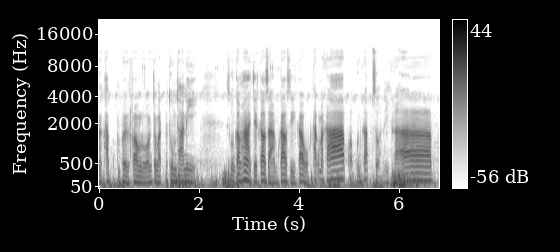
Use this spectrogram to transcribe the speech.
นะครับอำเภอคลองหลวงจังหวัดปทุมธานี 095 793 9496 ทักมาครับ ขอบคุณครับ สวัสดีครับ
